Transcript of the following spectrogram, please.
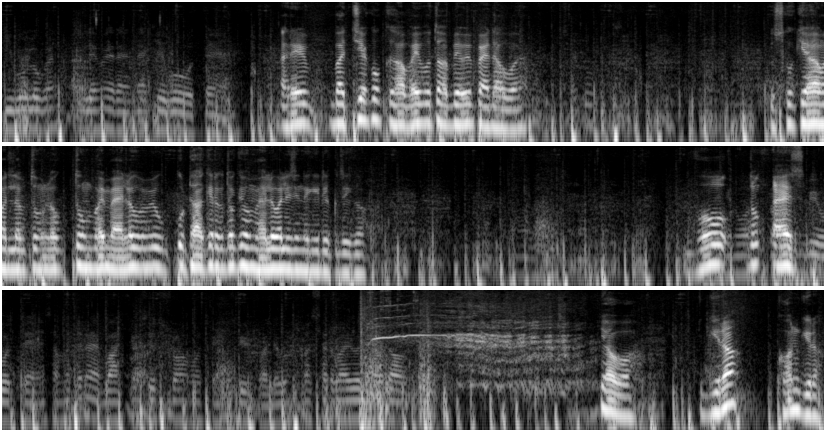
कि वो लोग हैं में रहने के वो होते हैं। अरे बच्चे को कहा भाई वो तो अभी अभी पैदा हुआ है। उसको क्या मतलब तुम लोग तुम भाई महलों में भी उठा के रख दो कि वो महलों वाली ज़िंदगी रख देगा। वो तुम ऐस भी होते हैं समझ रहे हैं? बाकियों से स्ट्रांग होते हैं स्ट्रीट वाले। उनका सर्वाइवल ज़्यादा होता है। क्या हुआ? गिरा? कौन गिरा?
